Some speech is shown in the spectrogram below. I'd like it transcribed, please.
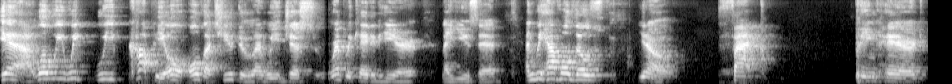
Yeah, well, we we we copy all, all that you do, and we just replicate it here, like you said, and we have all those, you know, fat, pink-haired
